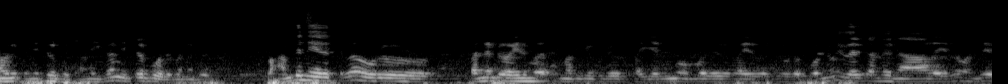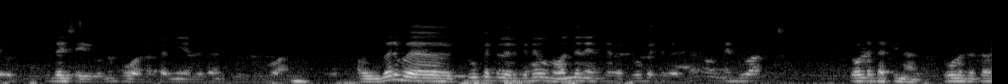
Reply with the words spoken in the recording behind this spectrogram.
அவருக்கு நித்திர போச்சு. அன்னைக்கு தான் நித்திர போகுது பன்னெண்டு வருஷம். அப்ப அந்த நேரத்தில் ஒரு பன்னெண்டு வயது மதிக்கக்கூடிய ஒரு பையனும் ஒன்பது வயது வரைக்கும் உள்ள பொண்ணும் இவருக்கு அந்த நாளையில வந்து உதவி செய்து கொண்டு போவாங்க. தண்ணி அதெல்லாம் எடுத்து கொடுத்துட்டு போவாங்க. அப்போ இவர் தூக்கத்தில் இருக்கிறது அவங்க வந்த நேரத்தில் தூக்கத்தில் இருந்தால் அவங்க மெதுவாக தோலை தட்டினாங்க. தோலை தட்ட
